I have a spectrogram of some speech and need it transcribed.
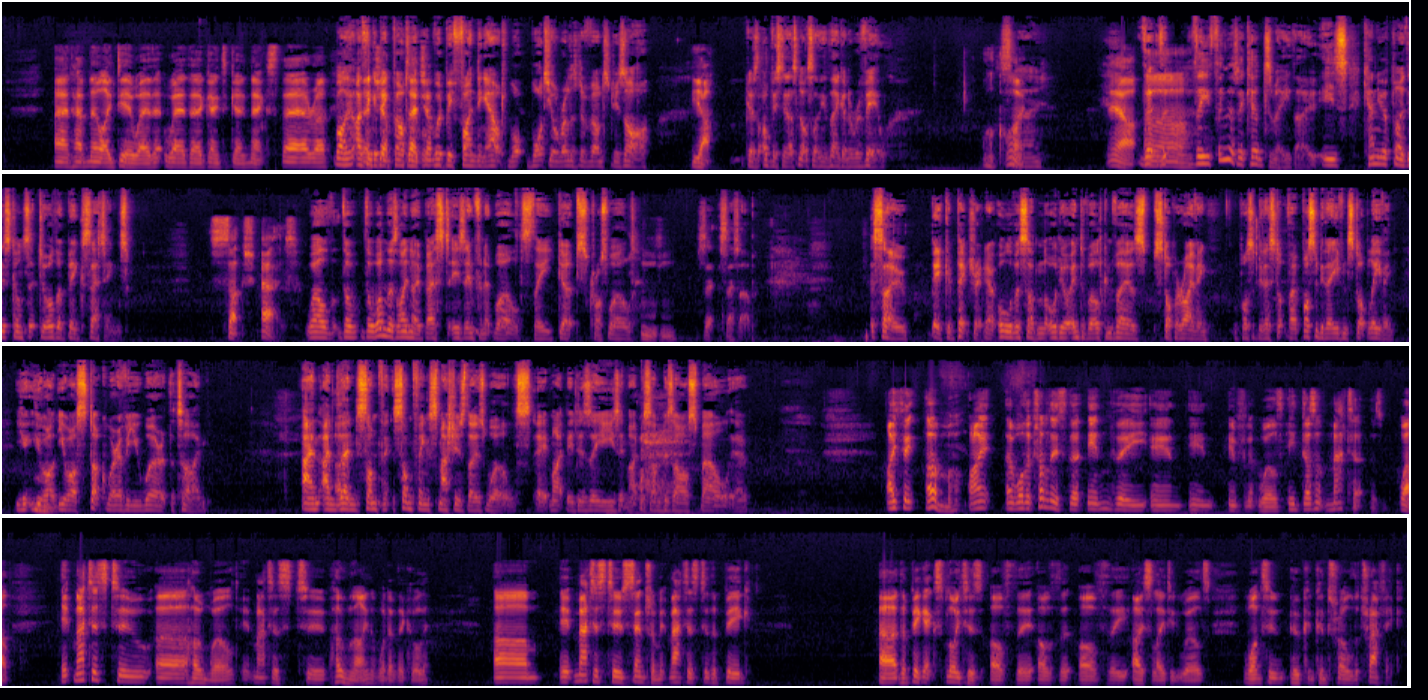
and have no idea where they, where they're going to go next. They're uh, Well, I they're think a big part of it jump- would be finding out what, what your relative advantages are, yeah. because obviously that's not something they're going to reveal. Well, quite. So- yeah. The, uh, the, the thing that occurred to me, though, is can you apply this concept to other big settings? such as. Well, the the one that I know best is Infinite Worlds, the GURPS cross world set, setup. So you could picture it. You know, all of a sudden, all your interworld conveyors stop arriving. Possibly they stop. Possibly they even stop leaving. You you are you are stuck wherever you were at the time. And and then something something smashes those worlds. It might be disease. It might be some bizarre spell. You know. I think um I uh, well the trouble is that in the in in Infinite Worlds it doesn't matter as well. It matters to uh, Homeworld. It matters to Homeline or whatever they call it. Um, it matters to Centrum. It matters to the big uh, the big exploiters of the of the of the isolated worlds, ones who who can control the traffic.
